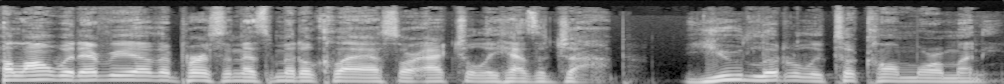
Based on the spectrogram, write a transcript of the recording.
Along with every other person that's middle class or actually has a job. You literally took home more money.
